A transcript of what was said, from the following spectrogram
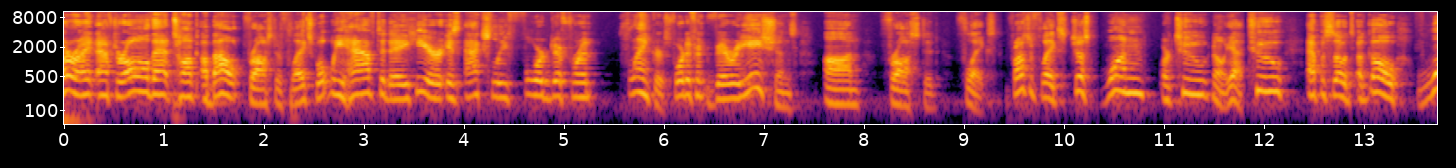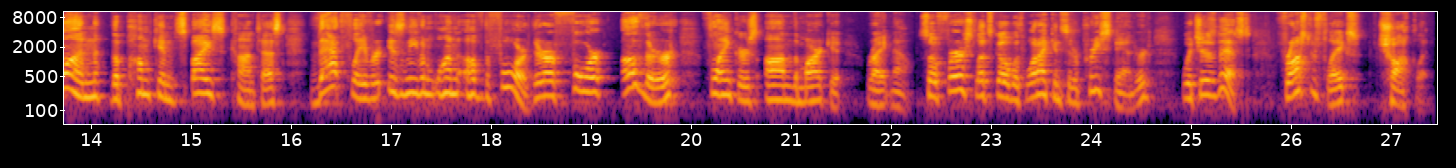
All right, after all that talk about Frosted Flakes, what we have today here is actually four different flankers, four different variations on Frosted Flakes. Frosted Flakes just one or two, no, yeah, two episodes ago won the pumpkin spice contest. That flavor isn't even one of the four. There are four other flankers on the market right now. So first, let's go with what I consider pretty standard, which is this, Frosted Flakes chocolate.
